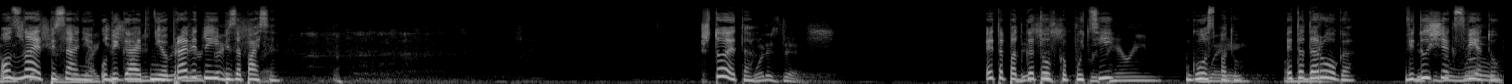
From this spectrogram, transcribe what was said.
Он знает Писание, убегает в нее праведный и безопасен. Что это? Это подготовка пути к Господу. Это дорога, ведущая к свету.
